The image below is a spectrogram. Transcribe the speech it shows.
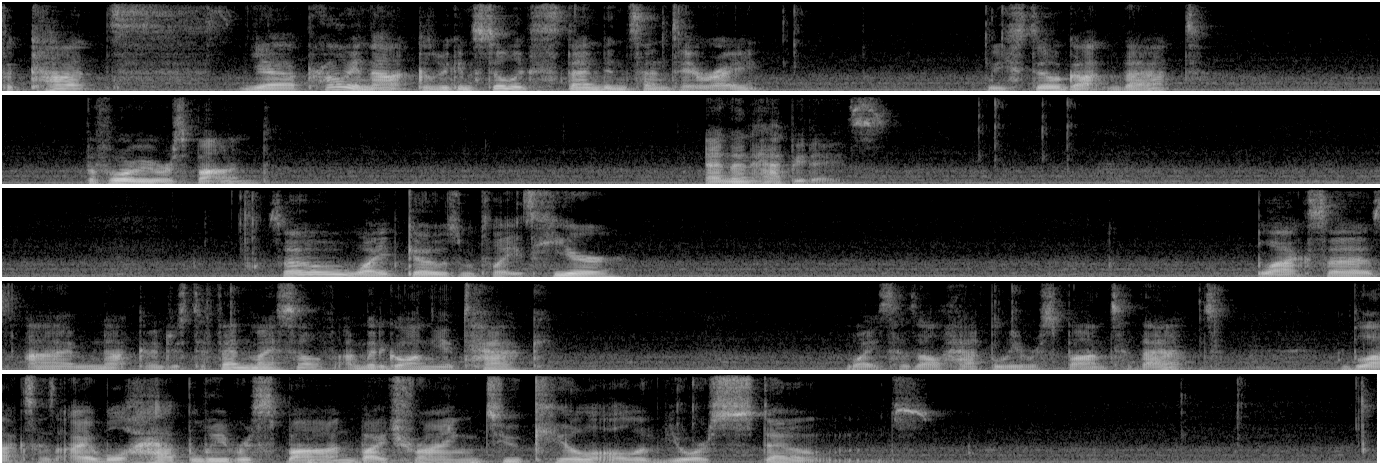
the cut yeah, probably not, because we can still extend in Sente, right? We still got that before we respond. And then Happy Days. So white goes and plays here. Black says, I'm not going to just defend myself, I'm going to go on the attack. White says, I'll happily respond to that. Black says, I will happily respond by trying to kill all of your stones.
